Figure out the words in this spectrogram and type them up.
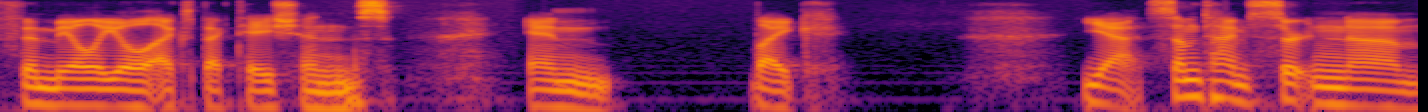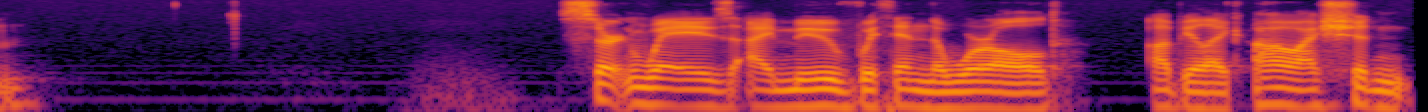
familial expectations, and like, yeah, sometimes certain um, certain ways I move within the world, I'll be like, oh, I shouldn't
